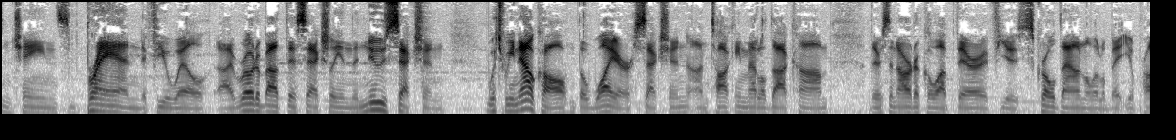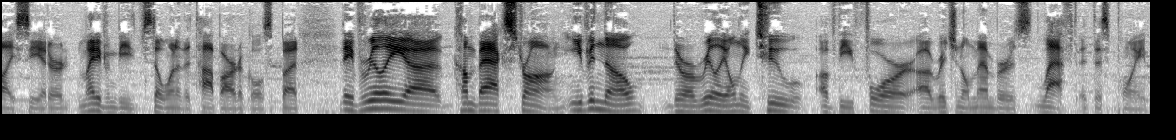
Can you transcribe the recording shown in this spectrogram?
in Chains brand, if you will. I wrote about this actually in the news section, which we now call the Wire section on TalkingMetal.com. There's an article up there. If you scroll down a little bit, you'll probably see it, or it might even be still one of the top articles. But they've really uh, come back strong, even though there are really only two of the four uh, original members left at this point.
